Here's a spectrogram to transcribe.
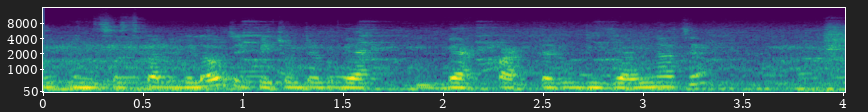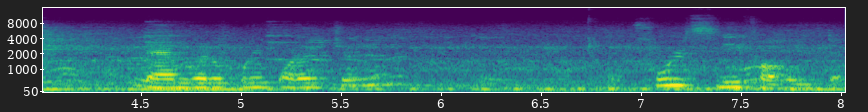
এই প্রিন্সেস কাট ব্লাউজ এই পেছনটা একটু ব্যাক ব্যাক পার্টটা ডিজাইন আছে ল্যাহেঙ্গার ওপরে পরার জন্য ফুল স্লিভ হবে এটা।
